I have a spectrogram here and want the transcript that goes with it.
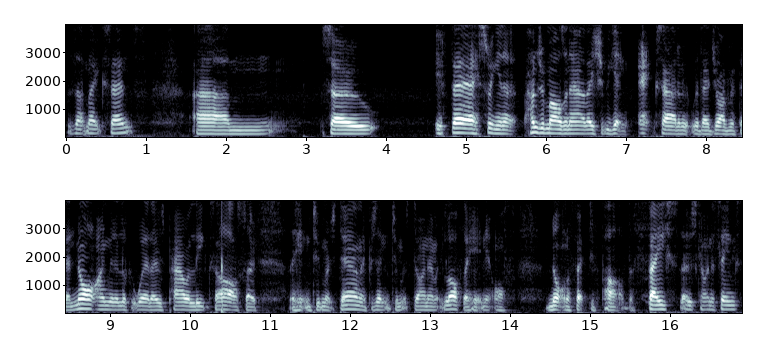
Does that make sense? Um, so if they're swinging at 100 miles an hour, they should be getting X out of it with their driver. If they're not, I'm going to look at where those power leaks are. So they're hitting too much down, they're presenting too much dynamic loft, they're hitting it off not an effective part of the face, those kind of things.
